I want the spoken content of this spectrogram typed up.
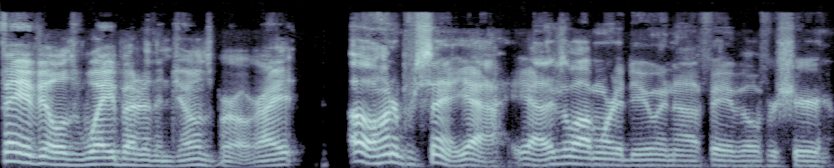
Fayetteville is way better than Jonesboro, right? Oh, 100%. Yeah. Yeah. There's a lot more to do in uh, Fayetteville for sure.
